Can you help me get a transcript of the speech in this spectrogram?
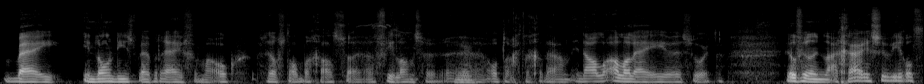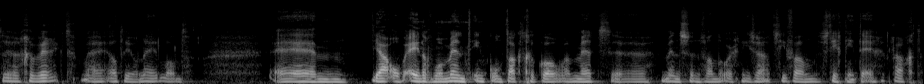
bij in loondienst bij bedrijven, maar ook zelfstandig als uh, freelancer uh, opdrachten gedaan in alle, allerlei uh, soorten. Heel veel in de agrarische wereld gewerkt bij LTO Nederland. En ja, op enig moment in contact gekomen met mensen van de organisatie van Stichting Tegenkracht.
